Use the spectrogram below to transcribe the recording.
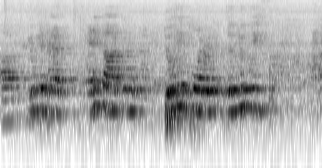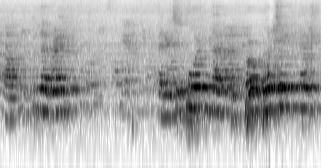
Uh, you can have any doctor do the employer, do do the, uh, do that rate. And it's important that the board certification,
